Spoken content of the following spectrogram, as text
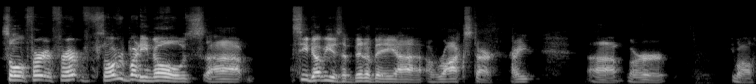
so for for so everybody knows, uh, CW is a bit of a uh, a rock star, right? Uh, or well,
